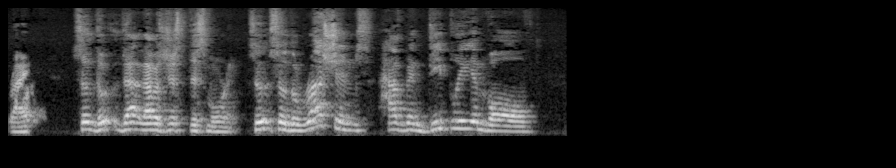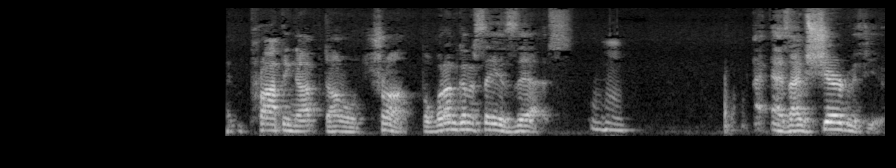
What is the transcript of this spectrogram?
right? So the, that that was just this morning. So so the Russians have been deeply involved propping up Donald Trump. But what I'm going to say is this Mhm. as I've shared with you,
